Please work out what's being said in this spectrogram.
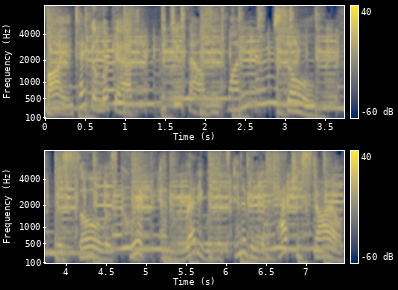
by and take a look at the 2020 Soul. The Soul is quick and ready with its innovative, catchy style,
